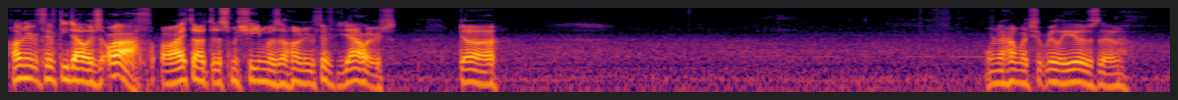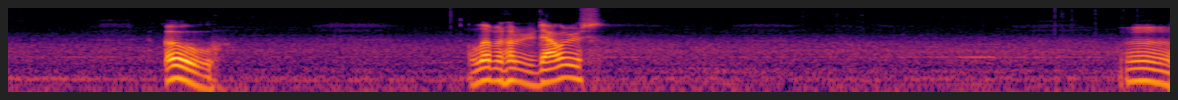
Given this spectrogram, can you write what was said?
$150 off. Oh, I thought this machine was $150. Duh. Wonder how much it really is then. Oh. $1,100. Hmm.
